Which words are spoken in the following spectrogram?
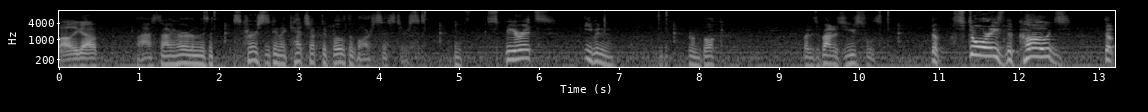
Lollygop? Last I heard him, this, this curse is gonna catch up to both of our sisters. Spirits, even from book. But it's about as useful as the stories, the codes, the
